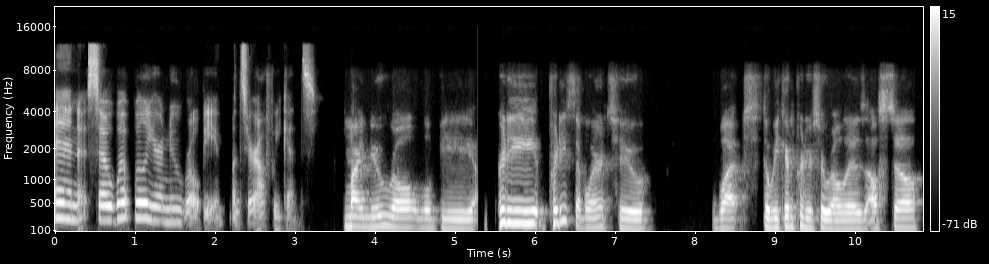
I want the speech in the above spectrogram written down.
And so what will your new role be once you're off weekends? my new role will be pretty pretty similar to what the weekend producer role is. I'll still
